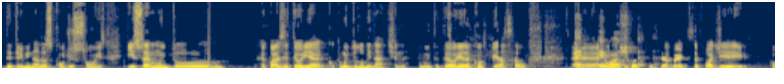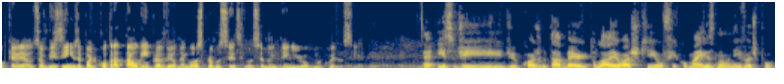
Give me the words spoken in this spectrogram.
determinadas condições. Isso é muito. É quase teoria. É muito Illuminati, né? É muita teoria Sim. da conspiração. É, é, eu acho. Quando você é aberto, você pode. Qualquer, o seu vizinho, você pode contratar alguém para ver o negócio para você se você não entende ou alguma coisa assim. É, isso de, de o código tá aberto lá, eu acho que eu fico mais no nível, tipo,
